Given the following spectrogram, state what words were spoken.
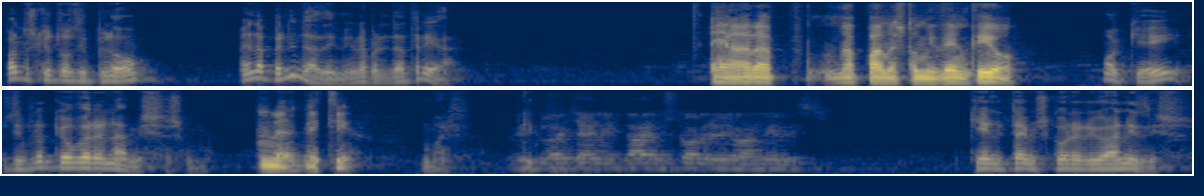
πάντως και το διπλό, ένα 50 δίνει, ένα 53. Ε, άρα να πάμε στο 0-2. Οκ, διπλό και over 1,5 ας πούμε. Ναι, εκεί. Μάλιστα. Διπλό και anytime scorer Ιωαννίδης. Και anytime scorer Ιωαννίδης.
